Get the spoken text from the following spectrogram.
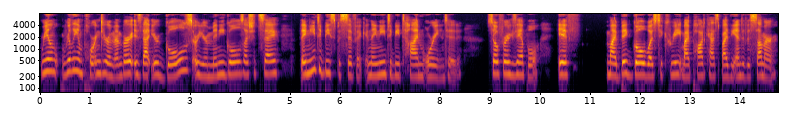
real, really important to remember is that your goals, or your mini goals, I should say, they need to be specific and they need to be time oriented. So, for example, if my big goal was to create my podcast by the end of the summer,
